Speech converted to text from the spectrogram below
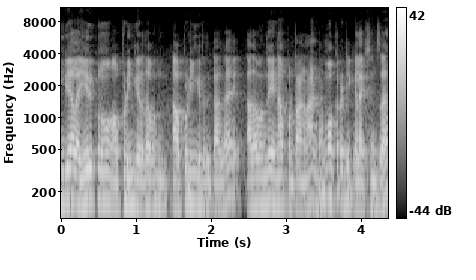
இந்தியாவில் இருக்கணும் அப்படிங்கிறத வந்து அப்படிங்கிறதுக்காக அதை வந்து என்ன பண்ணுறாங்கன்னா டெமோக்ராட்டிக் எலெக்ஷன்ஸை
